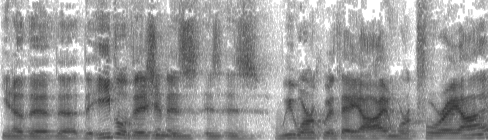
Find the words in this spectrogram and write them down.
you know the the the evil vision is is, is we work with AI and work for AI.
